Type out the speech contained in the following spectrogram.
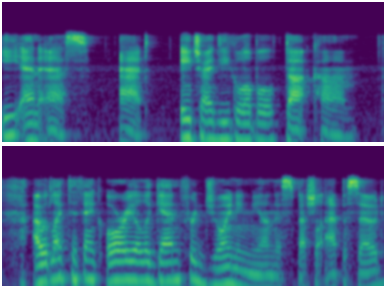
E N S at hidglobal.com. I would like to thank Oriol again for joining me on this special episode.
